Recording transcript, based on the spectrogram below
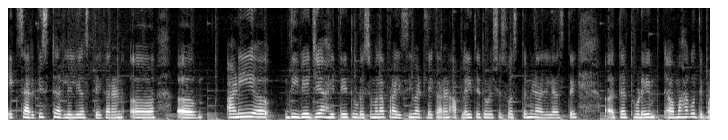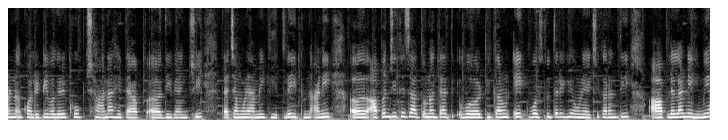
एक सारखीच ठरलेली असते कारण आणि दिवे जे आहेत ते थोडेसे मला प्राइसी वाटले कारण आपल्या इथे थोडेसे स्वस्त मिळालेले असते. तर थोडे महाग होते पण क्वालिटी वगैरे खूप छान आहे त्या दिव्यांची. त्याच्यामुळे आम्ही घेतले इथून. आणि आपण जिथे जातो ना त्या व- ठिकाणून एक वस्तू तरी घेऊन यायची. कारण ती आपल्याला नेहमी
